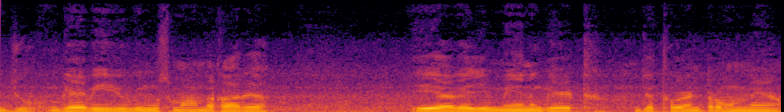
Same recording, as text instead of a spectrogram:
ਜੂ ਗੈਵੀ ਯੂਵੀ ਨੂੰ ਸਮਾਨ ਦਿਖਾ ਰਿਹਾ। ਇਹ ਆ ਗਿਆ ਜੀ ਮੇਨ ਗੇਟ ਜਿੱਥੋਂ ਐਂਟਰ ਹੁੰਨੇ ਆ।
